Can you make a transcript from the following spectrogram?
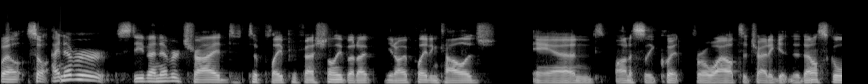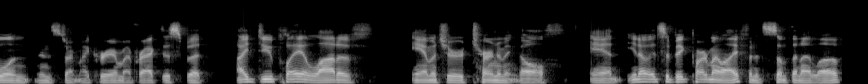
Well, so I never, Steve, I never tried to play professionally, but I, you know, I played in college and honestly quit for a while to try to get into dental school and, and start my career, my practice. But I do play a lot of amateur tournament golf. And, you know, it's a big part of my life and it's something I love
